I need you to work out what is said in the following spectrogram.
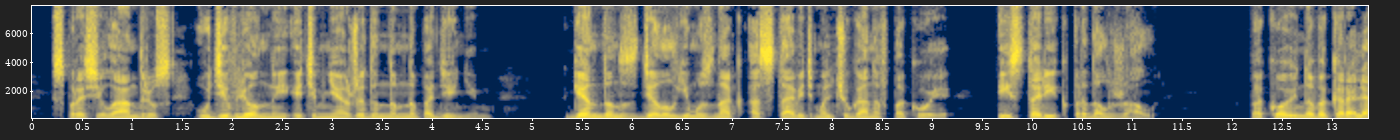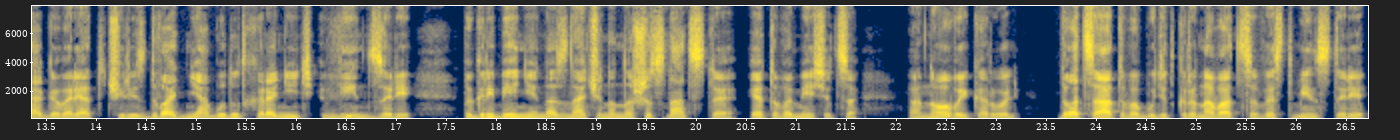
— спросил Андрюс, удивленный этим неожиданным нападением. Гендон сделал ему знак оставить мальчугана в покое, и старик продолжал. Покойного короля, говорят, через два дня будут хоронить в Виндзоре. Погребение назначено на шестнадцатое этого месяца, а новый король двадцатого будет короноваться в Вестминстере.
